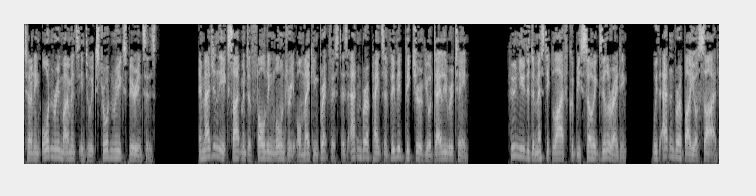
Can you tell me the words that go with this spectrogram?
turning ordinary moments into extraordinary experiences. Imagine the excitement of folding laundry or making breakfast as Attenborough paints a vivid picture of your daily routine. Who knew the domestic life could be so exhilarating? With Attenborough by your side,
